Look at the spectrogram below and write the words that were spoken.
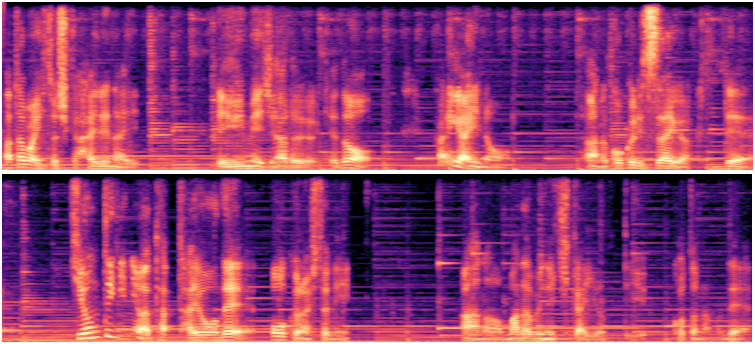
頭いい人しか入れないっていうイメージあるけど海外のあの国立大学って基本的には多様で多くの人にあの学びの機会よっていうことなので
